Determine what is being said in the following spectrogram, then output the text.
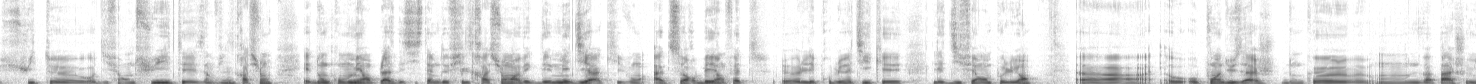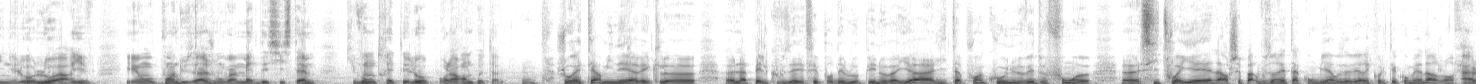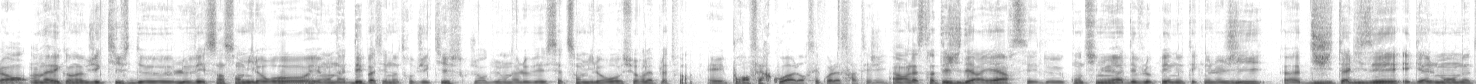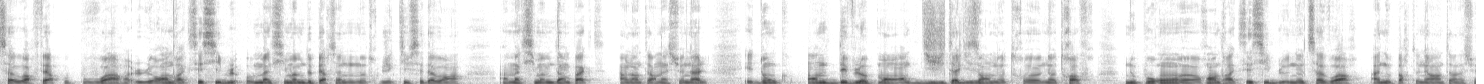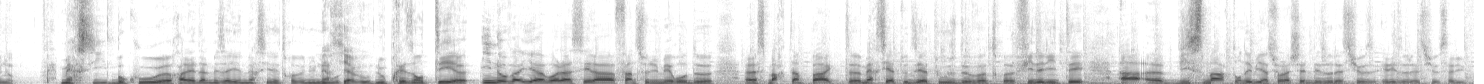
suite aux différentes fuites et mhm. infiltrations. Et donc on met en place des systèmes de filtration avec des médias qui vont absorber en fait les problématiques et les différents polluants. Euh, au, point d'usage. Donc euh, on ne va pas acheminer l'eau, l'eau arrive et au point d'usage, on va mettre des systèmes qui vont traiter l'eau pour la rendre potable. Mmh. Je voudrais terminer avec euh, l'appel que vous avez fait pour développer Innovaya à l'ITA.co, une levée de fonds euh, euh, citoyenne. Alors, je sais pas, vous en êtes à combien? Vous avez récolté combien d'argent Alors, on avait comme objectif de lever 500 000 euros mmh. et on a dépassé notre objectif. Aujourd'hui, on a levé 700 000 euros sur la plateforme. Et pour en faire quoi Alors, c'est quoi la stratégie? Alors, la stratégie derrière, c'est de continuer à développer nos technologies, digitaliser également notre savoir-faire pour pouvoir le rendre accessible au maximum de personnes. Notre objectif, c'est d'avoir un, maximum d'impact à l'international. Et donc, en développant, en digitalisant notre, notre offre, nous pourrons euh, rendre accessible notre savoir à nos partenaires internationaux. Merci beaucoup euh, Khaled Almezayen, merci d'être venu merci nous, à vous. nous présenter euh, Innovaya. Voilà, c'est la fin de ce numéro de Smart Impact. Merci à toutes et à tous de votre fidélité à Bismart. On est bien sur la chaîne des audacieuses et les audacieux. Salut.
